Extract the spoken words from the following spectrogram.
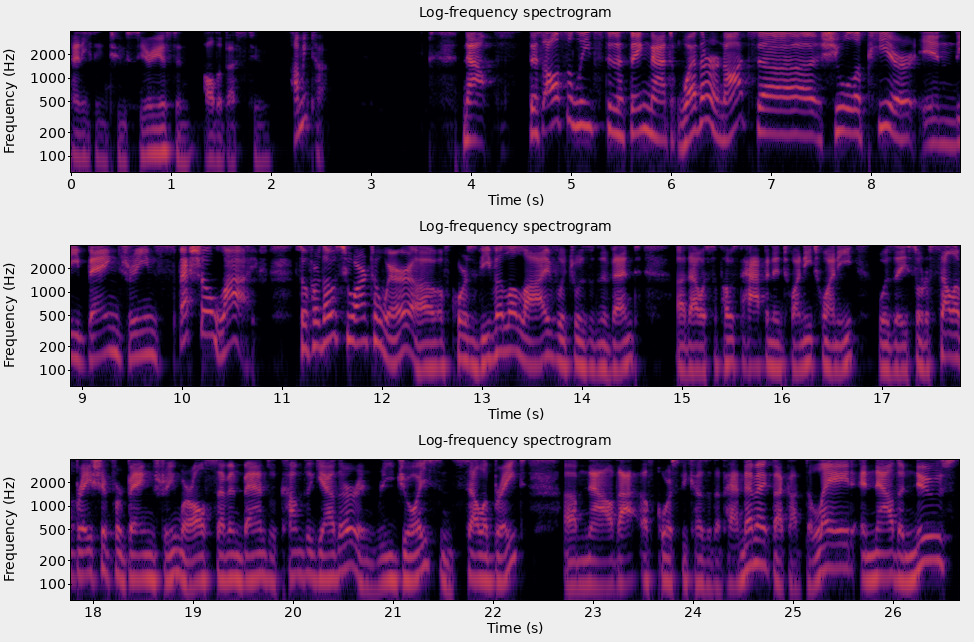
anything too serious and all the best to Amita. Now, this also leads to the thing that whether or not uh, she will appear in the Bang Dreams special live. So, for those who aren't aware, uh, of course, Viva La Live, which was an event uh, that was supposed to happen in 2020, was a sort of celebration for Bang Dream where all seven bands would come together and rejoice and celebrate. Um, now, that, of course, because of the pandemic, that got delayed. And now the news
